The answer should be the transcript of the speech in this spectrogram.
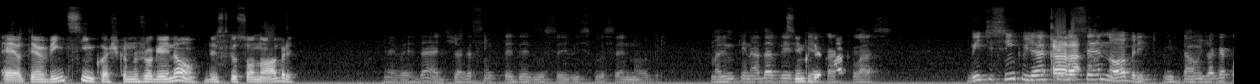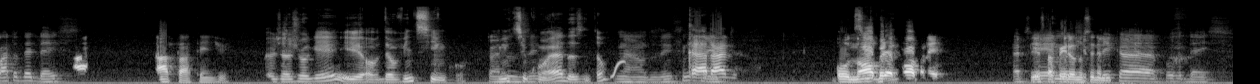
É, eu tenho 25, acho que eu não joguei não, visto que eu sou nobre. É verdade. Joga 5D10 você, visto que você é nobre. Mas não tem nada a ver, porque é com a classe. 25 já é porque Cara- você é nobre. Então joga 4D10. Ah, tá, entendi. Eu já joguei e ó, deu 25. Então é 25 200. moedas, então? Não, 250. Caralho. O nobre é pobre. É porque Sexta-feira no cinema. multiplica por 10.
